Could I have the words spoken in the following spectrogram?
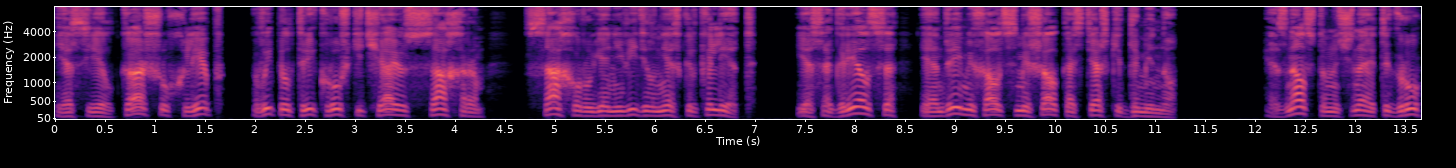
Я съел кашу, хлеб, выпил три кружки чаю с сахаром. Сахару я не видел несколько лет. Я согрелся, и Андрей Михайлович смешал костяшки домино. Я знал, что начинает игру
